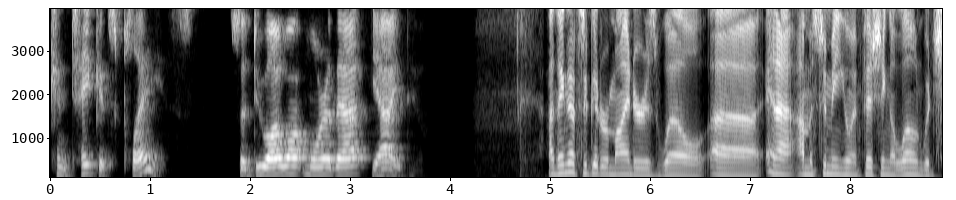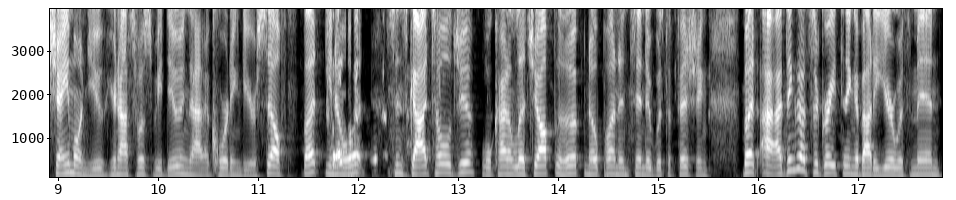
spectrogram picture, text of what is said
can take its place. So, do I want more of that? Yeah, I do. I think that's a good reminder as well. Uh, and I, am assuming you went fishing alone, which shame on you. You're not supposed to be doing that according to yourself. But you know what? Since God told you, we'll kind of let you off the hook. No pun intended with the fishing. But I, I think that's a great thing about a year with men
